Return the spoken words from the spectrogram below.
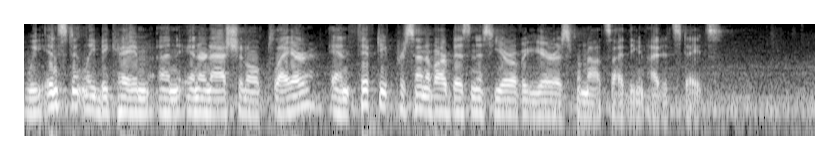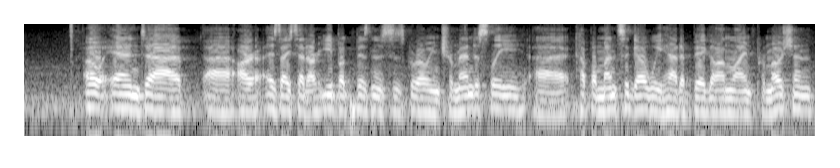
we instantly became an international player, and 50% of our business year over year is from outside the United States. Oh, and uh, uh, our, as I said, our ebook business is growing tremendously. Uh, A couple months ago, we had a big online promotion.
